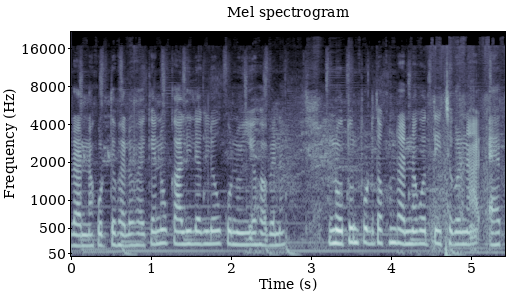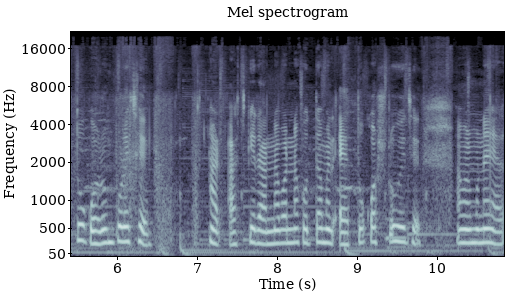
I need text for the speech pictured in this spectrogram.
রান্না করতে ভালো হয়। কেন? কালি লাগলেও কোনো ইয়ে হবে না। নতুন পরে তখন রান্না করতে ইচ্ছা করে না। আর এত গরম পড়েছে আর আজকে রান্না বান্না করতে আমার এত কষ্ট হয়েছে। আমার মনে হয়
